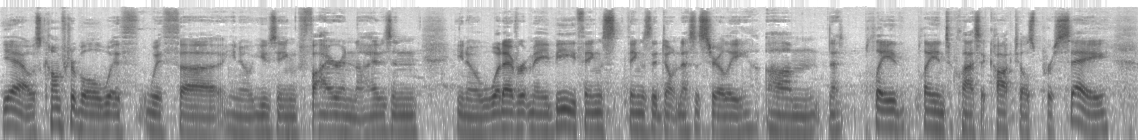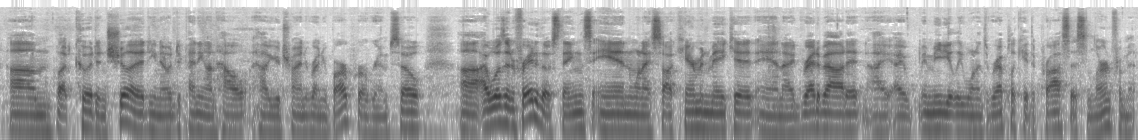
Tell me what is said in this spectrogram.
Yeah, I was comfortable with with uh, you know using fire and knives and you know whatever it may be things things that don't necessarily um, play play into classic cocktails per se, um, but could and should you know depending on how how you're trying to run your bar program. So uh, I wasn't afraid of those things, and when I saw Cameron make it and I'd read about it, I, I immediately wanted to replicate the process and learn from it.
